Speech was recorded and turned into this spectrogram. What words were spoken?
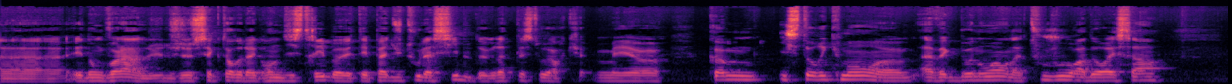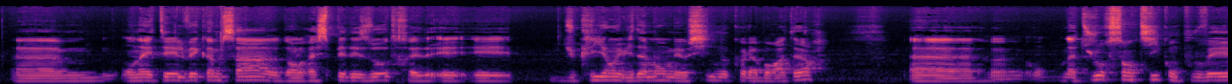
Euh, et donc voilà, le, secteur de la grande distrib n'était pas du tout la cible de Great Place to Work. Mais euh, comme historiquement, euh, avec Benoît, on a toujours adoré ça, on a été élevé comme ça, dans le respect des autres et, du client évidemment, mais aussi de nos collaborateurs. on a toujours senti qu'on pouvait,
